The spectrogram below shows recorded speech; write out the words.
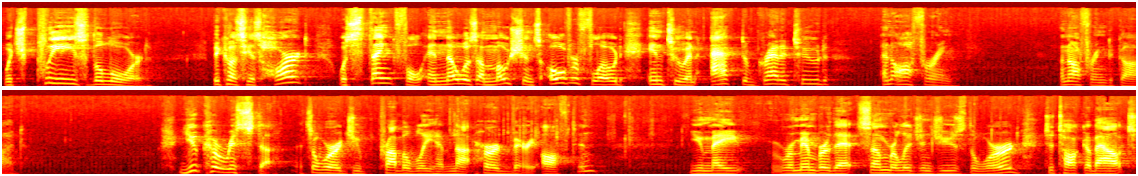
which pleased the Lord, because his heart was thankful and Noah's emotions overflowed into an act of gratitude, an offering, an offering to God. Eucharista it's a word you probably have not heard very often. You may remember that some religions use the word to talk about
